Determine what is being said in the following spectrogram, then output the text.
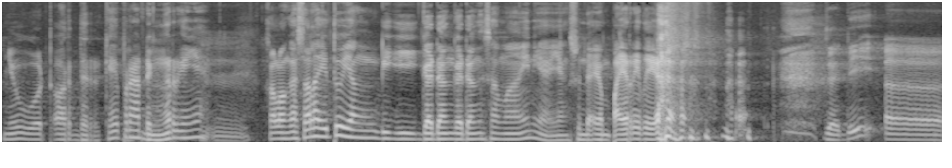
New World Order. Kayak pernah denger kayaknya. Mm-mm. Kalau nggak salah itu yang digadang-gadang sama ini ya, yang Sunda Empire itu ya. Jadi eh,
